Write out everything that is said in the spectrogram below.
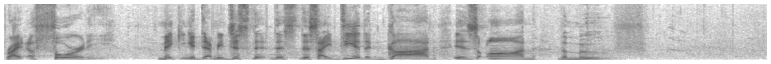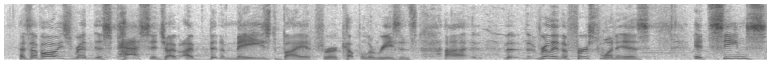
right? Authority making it, I mean, just the, this, this idea that God is on the move. As I've always read this passage, I've, I've been amazed by it for a couple of reasons. Uh, the, the, really, the first one is it seems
